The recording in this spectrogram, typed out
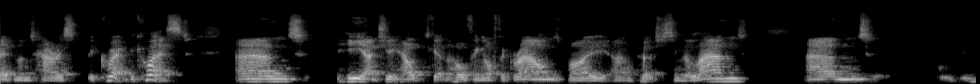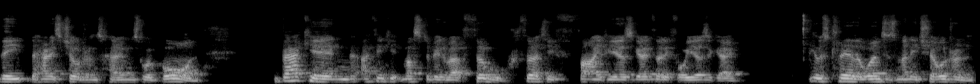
Edmund Harris bequest. And he actually helped get the whole thing off the ground by um, purchasing the land. And the, the Harris Children's Homes were born. Back in, I think it must have been about 35 years ago, 34 years ago, it was clear there weren't as many children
